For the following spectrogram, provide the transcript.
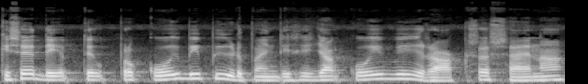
ਕਿਸੇ ਦੇਵਤੇ ਉੱਪਰ ਕੋਈ ਵੀ ਭੀੜ ਪੈਂਦੀ ਸੀ ਜਾਂ ਕੋਈ ਵੀ ਰਾਖਸ਼ ਸੈਨਾ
